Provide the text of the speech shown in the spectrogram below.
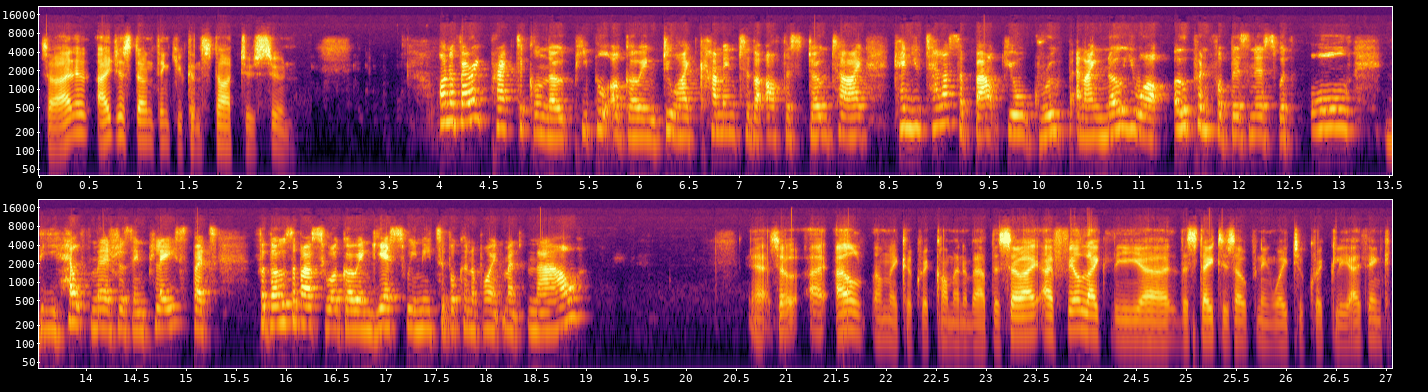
So I, don't, I just don't think you can start too soon. on a very practical note, people are going, Do I come into the office? Don't I? Can you tell us about your group? And I know you are open for business with all the health measures in place, but for those of us who are going, Yes, we need to book an appointment now. Yeah, so I, will I'll make a quick comment about this. So I, I feel like the uh, the state is opening way too quickly. I think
